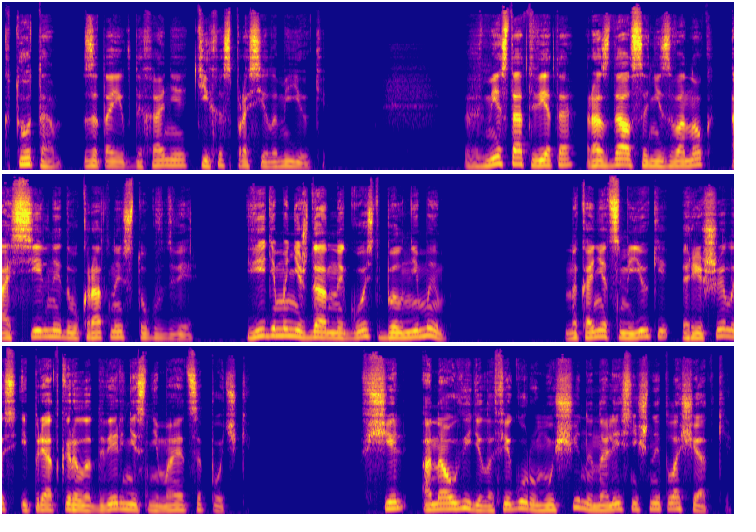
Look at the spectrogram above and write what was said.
«Кто там?» – затаив дыхание, тихо спросила Миюки. Вместо ответа раздался не звонок, а сильный двукратный стук в дверь. Видимо, нежданный гость был немым. Наконец Миюки решилась и приоткрыла дверь, не снимая цепочки. В щель она увидела фигуру мужчины на лестничной площадке.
